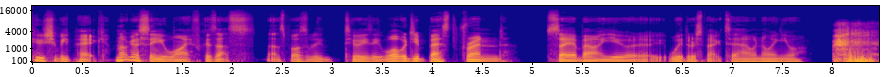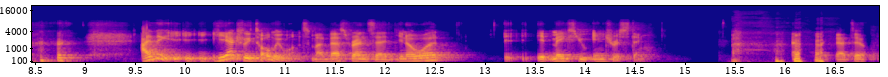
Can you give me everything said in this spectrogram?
who should we pick? I'm not going to say your wife because that's that's possibly too easy. What would your best friend say about you uh, with respect to how annoying you are? I think he actually told me once. My best friend said, "You know what? It, it makes you interesting." like that too,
